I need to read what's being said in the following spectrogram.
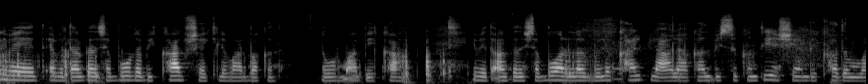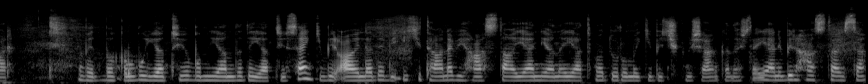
Evet evet arkadaşlar burada bir kalp şekli var bakın. Normal bir kalp. Evet arkadaşlar bu aralar böyle kalple alakalı bir sıkıntı yaşayan bir kadın var. Evet bakın bu yatıyor bunun yanında da yatıyor. Sanki bir ailede bir iki tane bir hasta yan yana yatma durumu gibi çıkmış arkadaşlar. Yani bir hastaysa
